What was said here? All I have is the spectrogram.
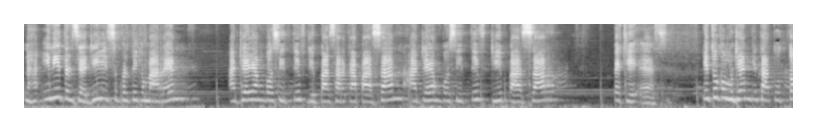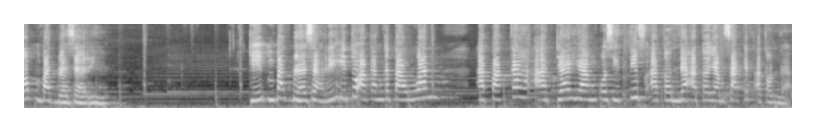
Nah ini terjadi seperti kemarin, ada yang positif di pasar Kapasan, ada yang positif di pasar PGS. Itu kemudian kita tutup 14 hari. Di 14 hari itu akan ketahuan apakah ada yang positif atau enggak atau yang sakit atau enggak.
